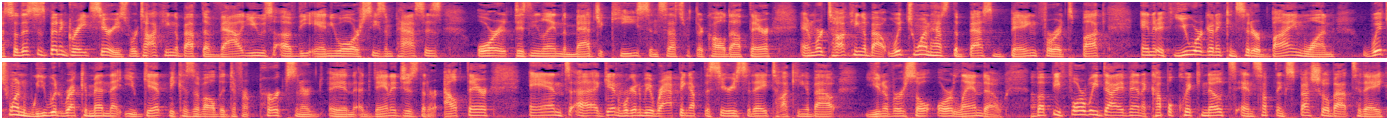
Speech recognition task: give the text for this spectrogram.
So, this has been a great series. We're talking about the values of the annual or season passes or at Disneyland, the Magic Key, since that's what they're called out there. And we're talking about which one has the best bang for its buck. And if you were going to consider buying one, which one we would recommend that you get because of all the different perks and, and advantages that are out there. And uh, again, we're going to be wrapping up the series today talking about Universal Orlando. But before we dive in, a couple quick notes and something special about today.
